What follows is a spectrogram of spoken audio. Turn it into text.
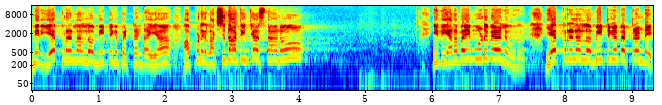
మీరు ఏప్రిల్ నెలలో మీటింగ్ పెట్టండి అయ్యా. అప్పుడు లక్ష దాటించేస్తాను. ఇది ఎనభై మూడు వేలు. ఏప్రిల్ నెలలో మీటింగ్ పెట్టండి.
